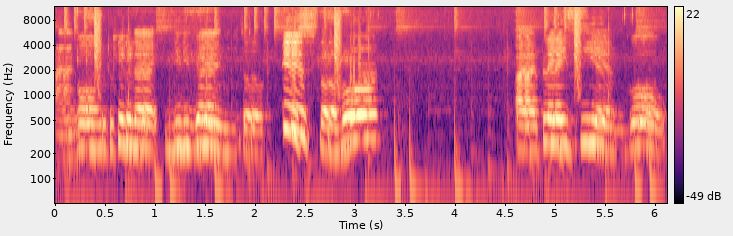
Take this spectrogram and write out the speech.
I'm going to kill the, this guy with a pistol, bro. I played CSGO.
